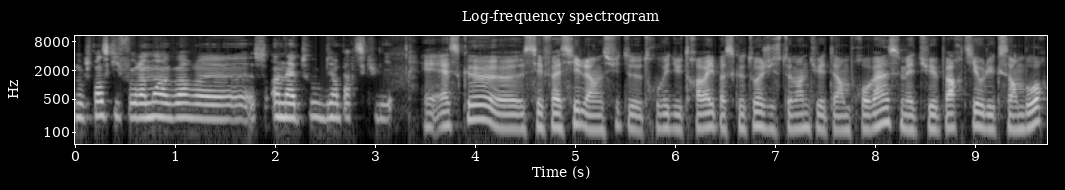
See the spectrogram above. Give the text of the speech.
Donc je pense qu'il faut vraiment avoir, heu, un atout bien particulier. Et est-ce que, heu, c'est facile ensuite de trouver du travail? Parce que toi, justement, tu étais en province, mais tu es parti au Luxembourg.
